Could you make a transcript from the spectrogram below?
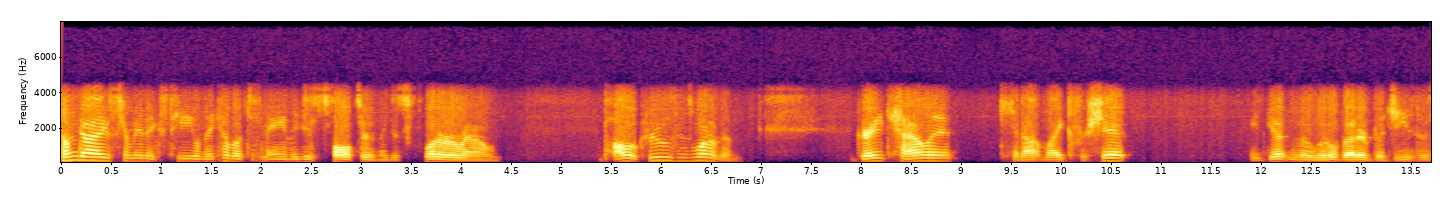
some guys from NXT when they come up to main, they just falter and they just flutter around. Apollo Crews is one of them. Great talent, cannot mic for shit. He's getting a little better, but Jesus,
